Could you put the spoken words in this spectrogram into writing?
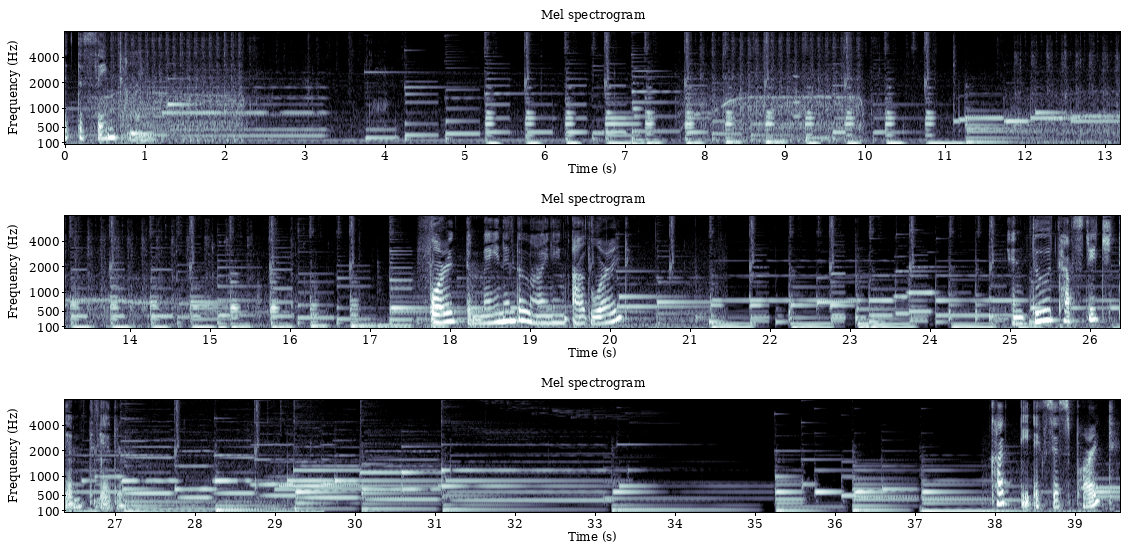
at the same time. Fold the main and the lining outward and do top stitch them together. Cut the excess part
